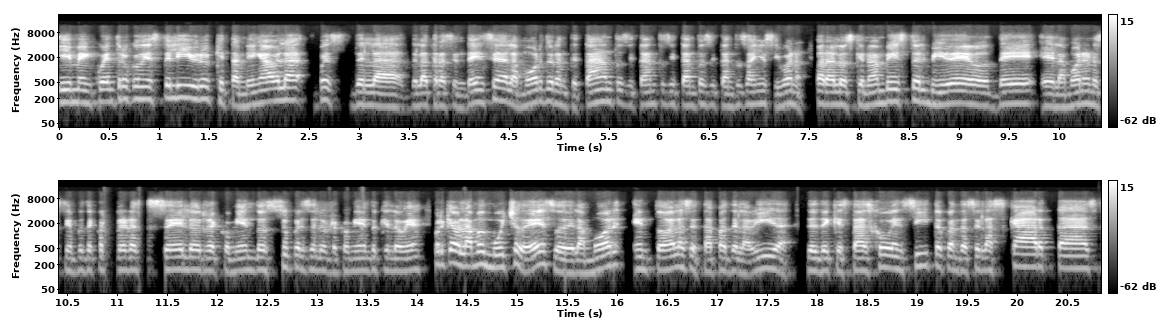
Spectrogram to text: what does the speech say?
y me encuentro con este libro que también habla, pues, de la, de la trascendencia del amor durante tantos y tantos y tantos y tantos años. Y bueno, para los que no han visto el video de El amor en los tiempos de cólera, se los recomiendo, súper se los recomiendo que lo vean, porque hablamos mucho de eso, del amor en todas las etapas de la vida, desde que estás jovencito, cuando haces las cartas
